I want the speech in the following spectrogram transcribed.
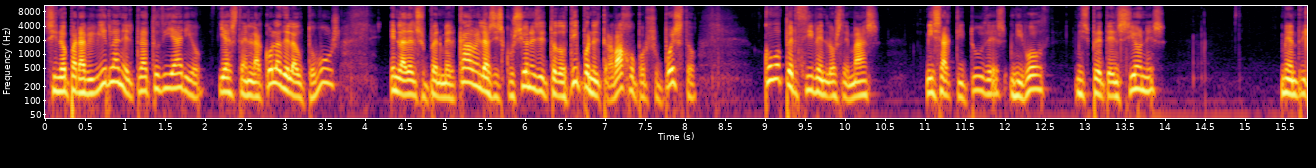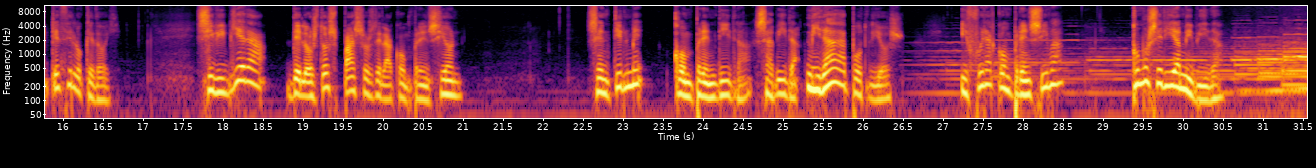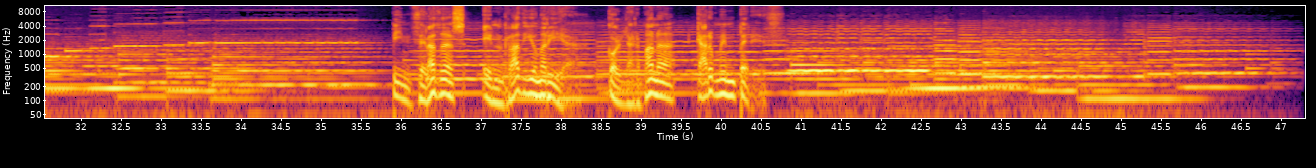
sino para vivirla en el trato diario y hasta en la cola del autobús, en la del supermercado, en las discusiones de todo tipo, en el trabajo, por supuesto. ¿Cómo perciben los demás mis actitudes, mi voz, mis pretensiones, me enriquece lo que doy. Si viviera de los dos pasos de la comprensión, sentirme comprendida, sabida, mirada por Dios, y fuera comprensiva, ¿cómo sería mi vida? Pinceladas en Radio María con la hermana Carmen Pérez.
